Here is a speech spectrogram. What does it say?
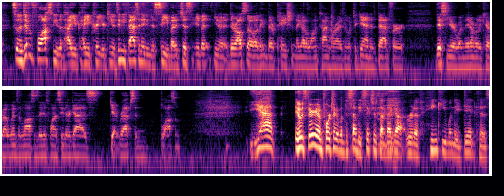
so the different philosophies of how you how you create your team. It's gonna be fascinating to see, but it's just but you know they're also I think they're patient. They got a long time horizon, which again is bad for this year when they don't really care about wins and losses. They just want to see their guys get reps and blossom. Yeah, it was very unfortunate with the 76ers that they got rid of Hinkie when they did because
